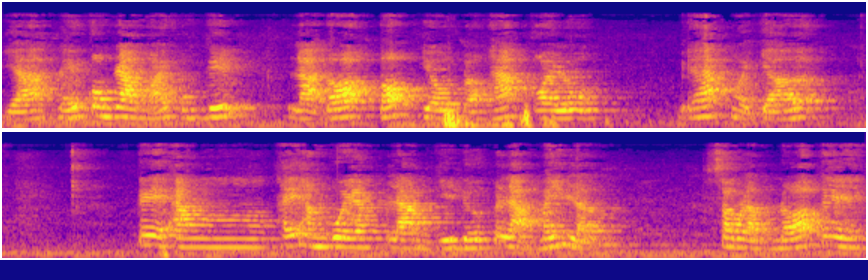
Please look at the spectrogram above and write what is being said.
dạ để con ra ngoài con kiếm. Là đó tốt vô đoàn hát coi luôn. Đi hát ngoài chợ. Cái ăn, thấy ăn quen, làm gì được, cái làm mấy lần. Sau lần đó cái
